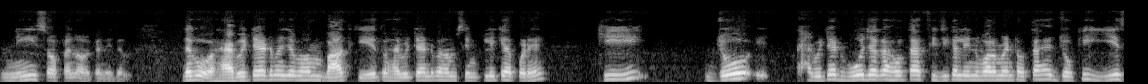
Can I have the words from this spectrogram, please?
niche of an organism देखो हैबिटेट में जब हम बात किए तो हैबिटेट में हम सिंपली क्या पढ़े कि जो हैबिटेट वो जगह होता है, फ़िज़िकल इन्वायरमेंट होता है, जो कि ये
